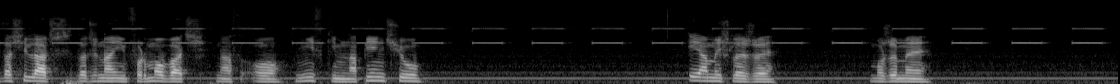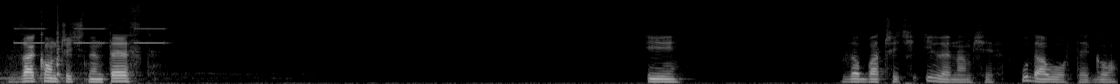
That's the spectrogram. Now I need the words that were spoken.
Zasilacz zaczyna informować nas o niskim napięciu. I ja myślę, że możemy zakończyć ten test. I zobaczyć, ile nam się udało tego,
